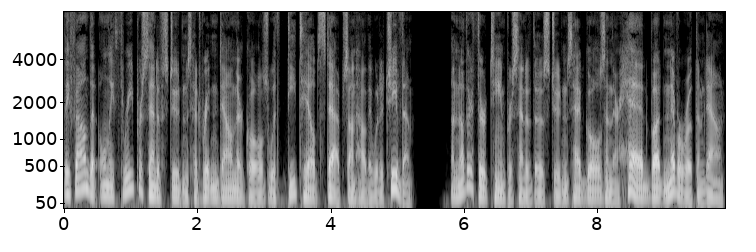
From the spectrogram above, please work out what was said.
They found that only 3% of students had written down their goals with detailed steps on how they would achieve them. Another 13% of those students had goals in their head but never wrote them down.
